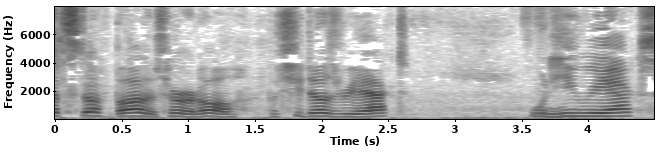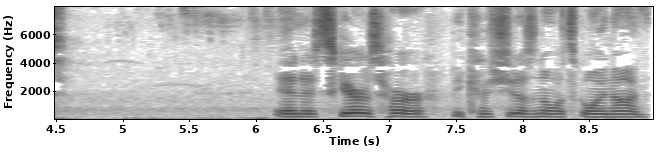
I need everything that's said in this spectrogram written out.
That stuff bothers her at all, but she does react when he reacts, and it scares her because she doesn't know what's going on.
